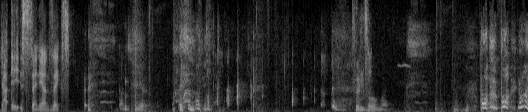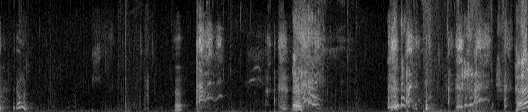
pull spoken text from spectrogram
Ja, ey, ist dein Ernst? Sechs? Ganz viel. Fünf. Oh Mann. Boah, boah, Junge, Junge. Hä? Hä? Hä?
